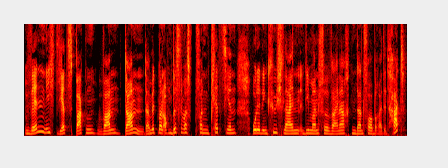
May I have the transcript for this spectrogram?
wenn nicht jetzt backen, wann dann? Damit man auch ein bisschen was von den Plätzchen oder den Küchlein, die man für Weihnachten dann vorbereitet hat.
